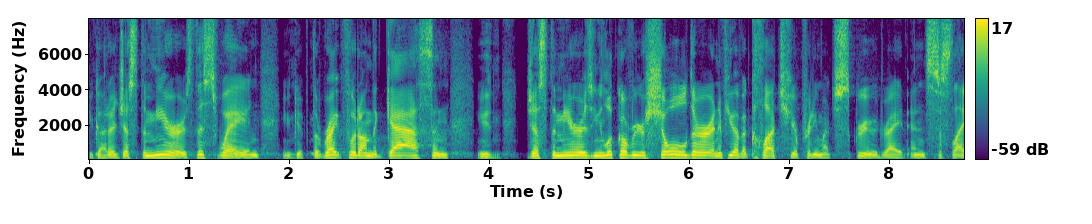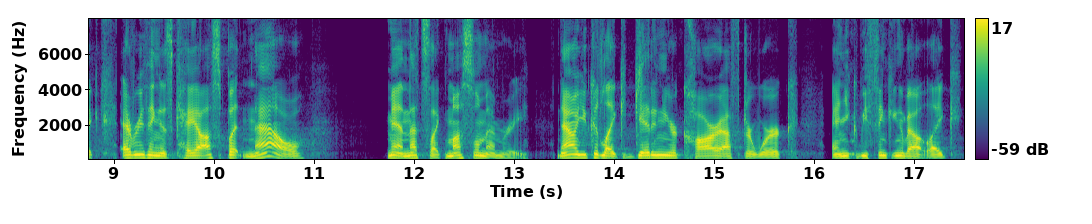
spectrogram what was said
you got to adjust the mirrors this way and you get the right foot on the gas and you adjust the mirrors and you look over your shoulder. And if you have a clutch, you're pretty much screwed, right? And it's just like everything is chaos. But now, man, that's like muscle memory. Now you could like get in your car after work and you could be thinking about like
